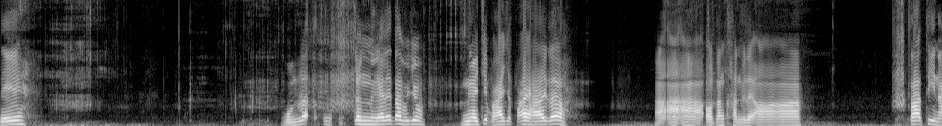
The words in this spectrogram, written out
เด ผมละจนเหนื่อยเลยท่านผู้ชมเหนื่อยชิบหายจะตายหายแล้วอ่าอ่าเอาทั้งคันไปเลยอ่าอ่าซาที่ไหน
